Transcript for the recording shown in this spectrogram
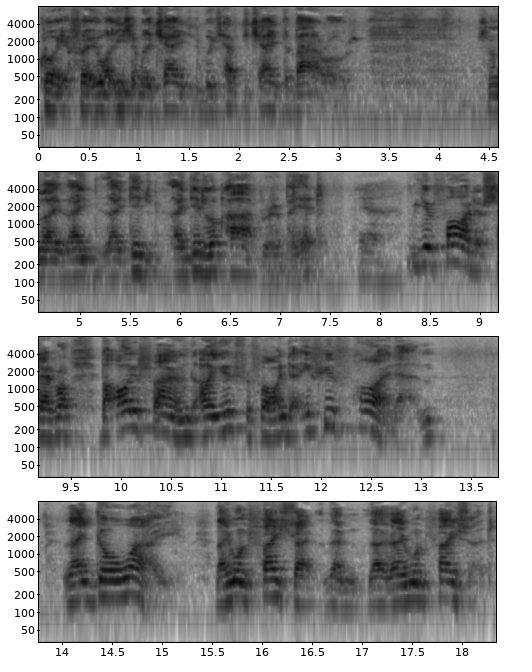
quite a few. Well, he said, we'll change, we have to change the barrels. So they, they, they did they did look after it a bit. Yeah. You fired at several, but I found I used to find that if you fired at them, they'd go away. They wouldn't face that. Them they, they wouldn't face it.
